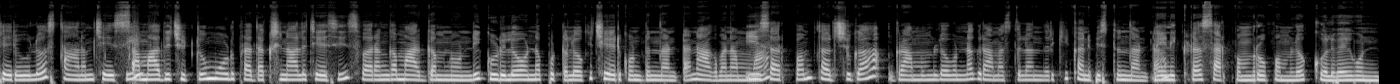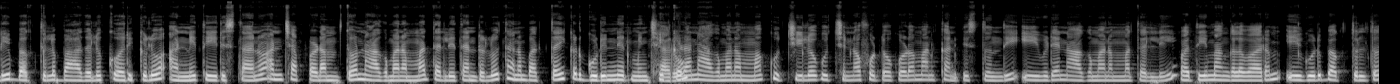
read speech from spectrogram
చెరువులో స్నానం చేసి సమాధి చుట్టూ మూడు ప్రదక్షిణాలు చేసి స్వరంగ మార్గం నుండి గుడిలో ఉన్న పుట్టలోకి చేరుకుంటుందంట నాగమనమ్మ. ఈ సర్పం తరచుగా గ్రామంలో ఉన్న గ్రామస్తులందరికీ కనిపిస్తుందంట. నేను ఇక్కడ సర్పం రూపంలో కొలువై ఉండి భక్తుల బాధలు కోరికలు అన్ని తీరుస్తాను అని చెప్పడంతో నాగమనమ్మ తల్లిదండ్రులు తన భర్త ఇక్కడ గుడిని నిర్మించారు. ఇక్కడ నాగమనమ్మ కుర్చీలో కూర్చున్న ఫోటో కూడా మనకు కనిపిస్తుంది. ఈవిడే నాగమనమ్మ తల్లి. ప్రతి మంగళవారం ఈ గుడి భక్తులతో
